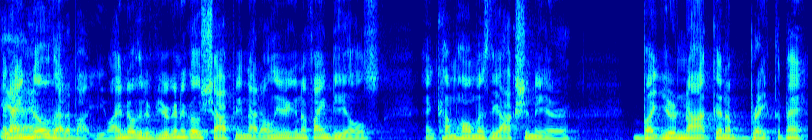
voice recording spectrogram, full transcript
And I know that about you. I know that if you're going to go shopping, not only are you going to find deals and come home as the auctioneer, but you're not going to break the bank.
